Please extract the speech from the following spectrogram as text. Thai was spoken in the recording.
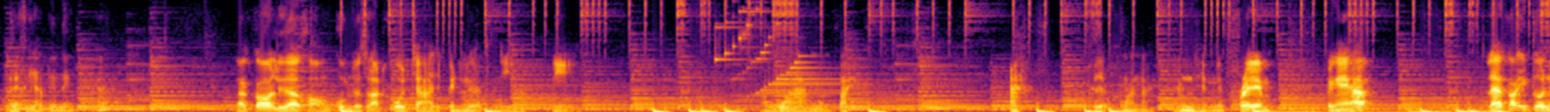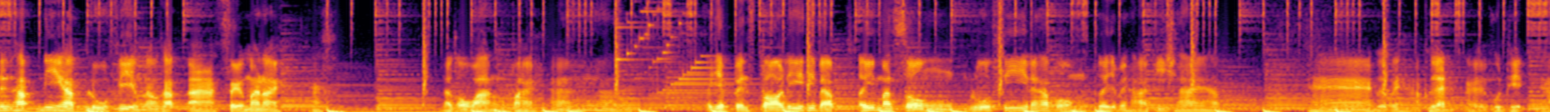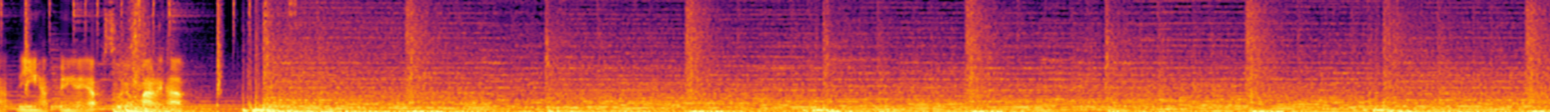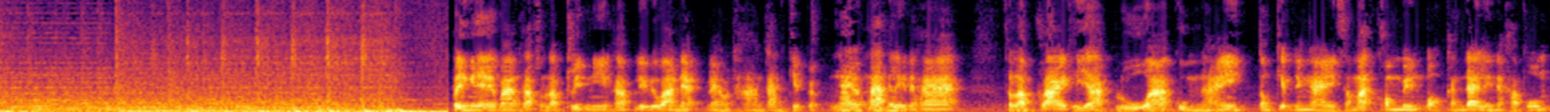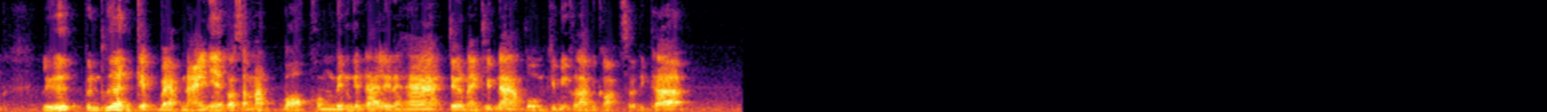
อันนี้ขยับนิดนึงอ่าแล้วก็เรือของกลุ่มโจรสลัดโคจาจะเป็นเรือตัวนี้ครับ นี่เอาวางลงไป อะ ขยับเข้ามาหน่อยให้มันเห็นในเฟรม เป็นไงครับ แล้วก็อีกตัวหนึ่งครับนี่ครับลูฟี่ของเราครับอ่าเสริมมาหน่อยอะแล้วก็วางลงไปอ่าก็จะเป็นสตอรี่ที่แบบเอ้ยมาส่งลูฟี่นะครับผมเพื่อจะไปหาพี่ชายนะครับอ่าเพื่อไปหาเพื่อนเออพูดผิดนะครับนี่ครับเป็นไงครับสวยมากๆเลยครับ เป็นยังไงบ้างครับสำหรับคลิปนี้ครับเรียกได้ว่าแนะแนวทางการเก็บแบบง่ายมากๆเลยนะฮะสำหรับใครที่อยากรู้ว่ากลุ่มไหนต้องเก็บยังไง สามารถคอมเมนต์บอกกันได้เลยนะครับผมหรือเพื่อนๆเก็บแบบไหนเนี่ยก็สามารถบอกคอมเมนต์กันได้เลยนะฮะเจอกันใหม่คลิปหน้าครับผมคลิปนี้ขอลาไปก่อนสวัสดีครับ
